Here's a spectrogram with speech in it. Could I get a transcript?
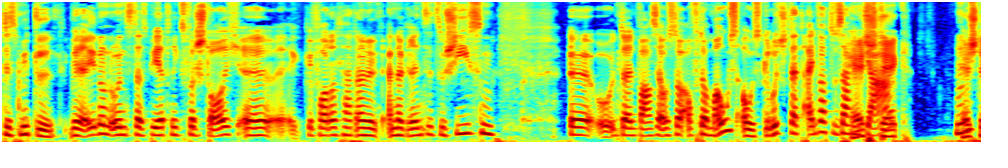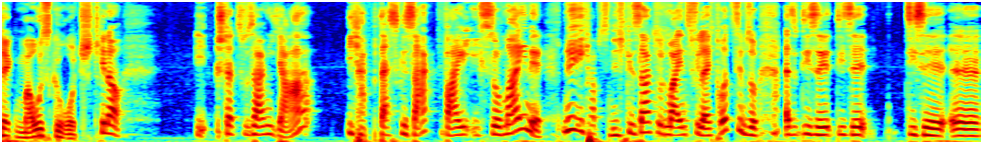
das Mittel. Wir erinnern uns, dass Beatrix von Storch äh, gefordert hat, an, an der Grenze zu schießen. Äh, und dann war sie aus der, auf der Maus ausgerutscht, statt einfach zu sagen, ja, Hashtag, Hashtag Maus gerutscht. Genau. Statt zu sagen, ja, ich habe das gesagt, weil ich so meine. Nee, ich habe es nicht gesagt und meins vielleicht trotzdem so. Also diese, diese, diese äh,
